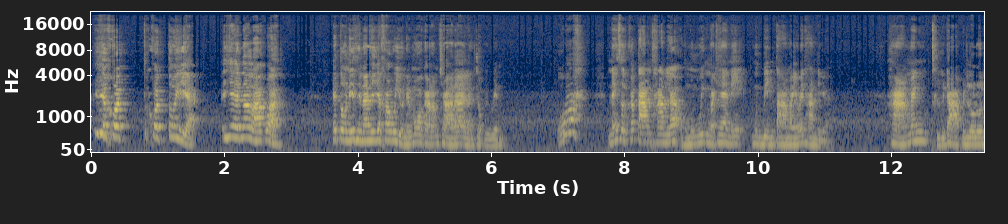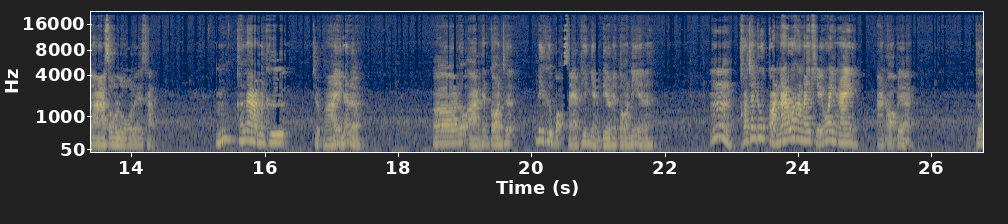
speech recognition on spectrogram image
ไอ้เหี้ยโคตรโคตรตุ้ยอะไอ้เหี้ยน่ารักว่ะไอ้ตัวนี้สินะที่จะเข้าไปอยู่ในหม้อการน้ำชาได้หลังจบอีเวนต์ว้าในสุดก็ตามทันแล้วโอ้โหมึงวิ่งมาแค่นี้ มึงบินตามมายังไม่ทันอีกอะหางแม่งถือดาบเป็นโลโลนาโซโลเลยสัตว์ข้างหน้ามันคือจดหมายอย่างนั้นเหรอเออเราอ่านกันก่อนเถอะนี่คือเบาะแสเพียงอย่างเดียวในตอนนี้นะ อืม ขอฉันดูก่อนนะว่าข้างในเขียนว่ายังไง อ่านออกด้วยเหรอ ถึง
